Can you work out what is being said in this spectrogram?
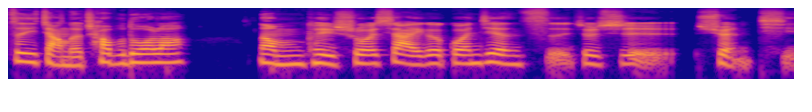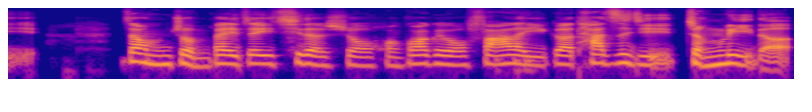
这里讲的差不多了，那我们可以说下一个关键词就是选题。在我们准备这一期的时候，黄瓜给我发了一个他自己整理的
